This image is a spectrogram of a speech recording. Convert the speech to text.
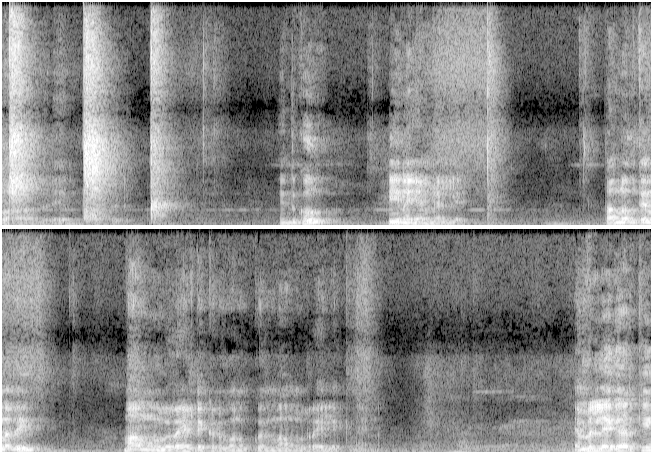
బాధుడే బాధుడు ఎందుకు? ఈయన ఎమ్మెల్యే. తన్నులు తిన్నది? మామూలు రైలు టికెట్ కొనుక్కొని మామూలు రైలు ఎక్కిన ఆయన. ఎమ్మెల్యే గారికి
